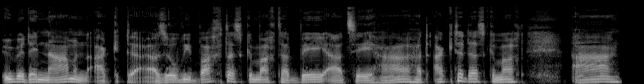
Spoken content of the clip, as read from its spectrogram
über den Namen Akte. Also wie Bach das gemacht hat, B-A-C-H, hat Akte das gemacht, A-G-D-Z-T-H-E.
